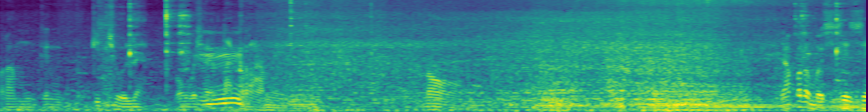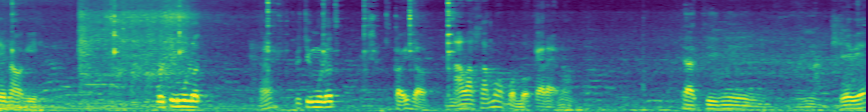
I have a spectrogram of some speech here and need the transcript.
ora mungkin kijolan wong wis Hmm. takerane no Nyapa to mbok sisih-sisihno iki? Cuci mulut, Hah? cuci mulut Kok iso? Alasanmu apa mbok kerekno? dagingnya enak. Iya, piye?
